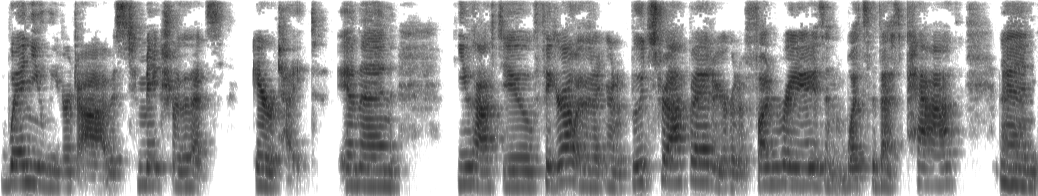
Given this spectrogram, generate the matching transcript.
when you leave your job is to make sure that that's airtight. And then you have to figure out whether you're going to bootstrap it or you're going to fundraise and what's the best path. Mm-hmm. And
